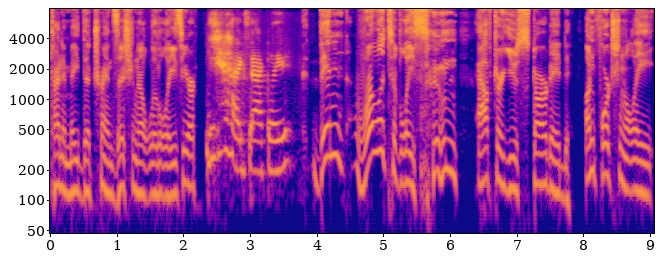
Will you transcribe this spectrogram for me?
Kind of made the transition a little easier. Yeah, exactly. Then, relatively soon after you started unfortunately,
